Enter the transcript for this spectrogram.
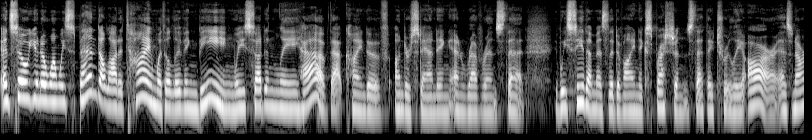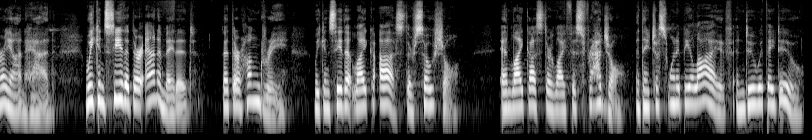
and so, you know, when we spend a lot of time with a living being, we suddenly have that kind of understanding and reverence that we see them as the divine expressions that they truly are, as Narayan had. We can see that they're animated, that they're hungry. We can see that, like us, they're social. And like us, their life is fragile, and they just want to be alive and do what they do.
